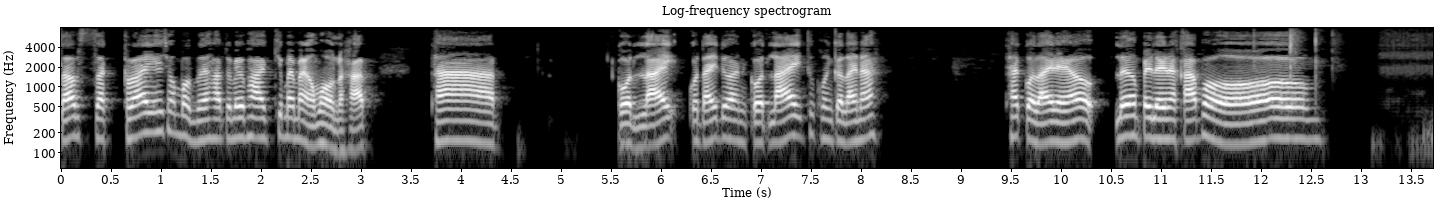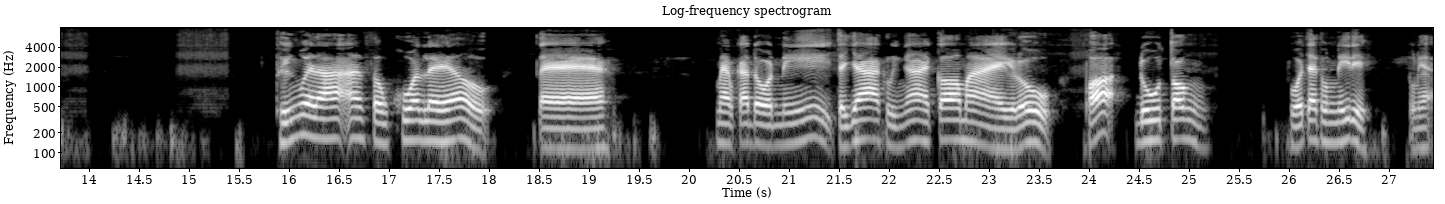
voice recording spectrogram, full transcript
Subscribe ให้ช่องผมด้วยนะครับ จะไม่พลาดคลิปใหม่ๆของผมนะครับ ถ้ากดไลค์กดไลค์ด่วนกดไลค์ทุกคนกดไลค์นะ ถ้ากดไลค์แล้ว เริ่มไปเลยนะครับผม ถึงเวลาอันสมควรแล้ว แต่แมปกระโดดนี้จะยากหรือง่ายก็ไม่รู้เพราะดูตรงหัวใจตรงนี้ดิ ตรงเนี้ย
